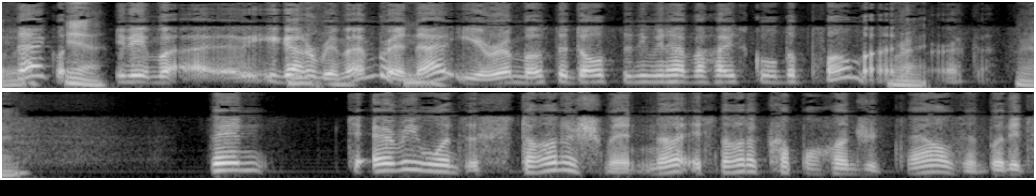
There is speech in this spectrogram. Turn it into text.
Exactly. Yeah. You, uh, you got to remember, in that era, most adults didn't even have a high school diploma in right. America. Right. Then to everyone's astonishment, not, it's not a couple hundred thousand, but it's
